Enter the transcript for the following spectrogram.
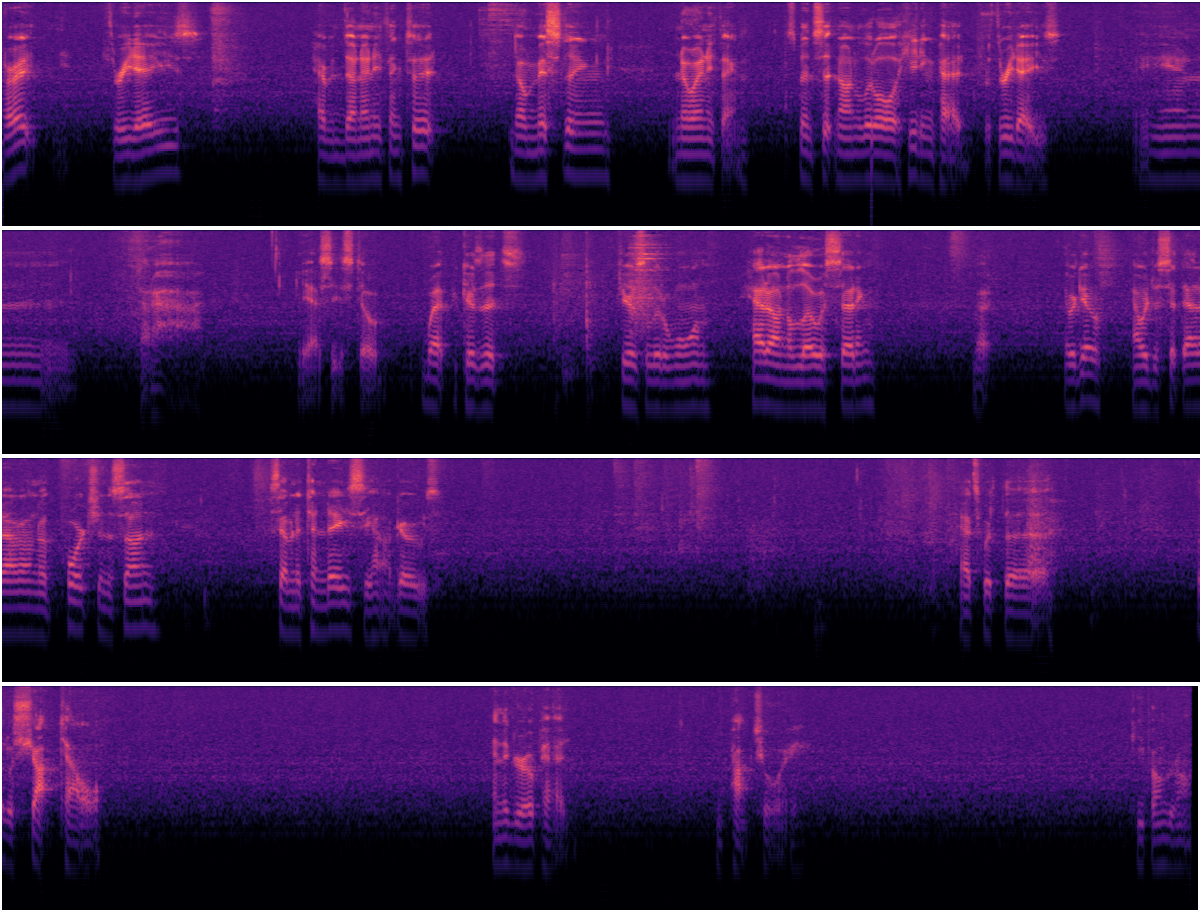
Alright, three days. Haven't done anything to it. No misting, no anything. It's been sitting on a little heating pad for three days. And ta-da. Yeah, see it's still wet because it's feels a little warm. Had it on the lowest setting. But there we go. Now we just sit that out on the porch in the sun. Seven to ten days, see how it goes. That's with the little shop towel and the grow pad and pak choy. Keep on growing.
